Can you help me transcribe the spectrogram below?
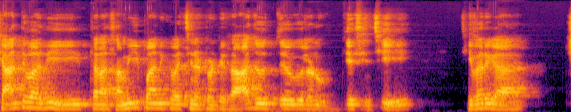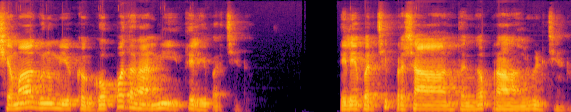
శాంతివాది తన సమీపానికి వచ్చినటువంటి రాజోద్యోగులను ఉద్దేశించి చివరిగా క్షమాగుణం యొక్క గొప్పతనాన్ని తెలియపరిచాడు. తెలియపరిచి ప్రశాంతంగా ప్రాణాలు విడిచాడు.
